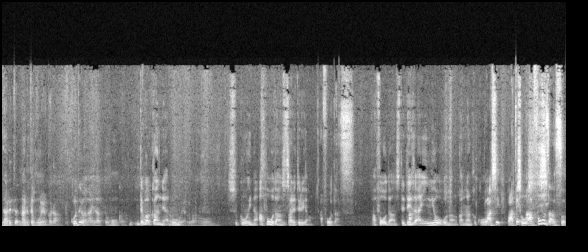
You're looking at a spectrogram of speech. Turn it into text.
慣れた慣れたもんやからここではないなって思うんかでわかんねやろ。な思うやろな、うん、すごいな。アフォーダンスされてるやん。アフォーダンスアフォーダンスってデザイン用語なんかな？なんかこう。わしわてアそうフォーダンス。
